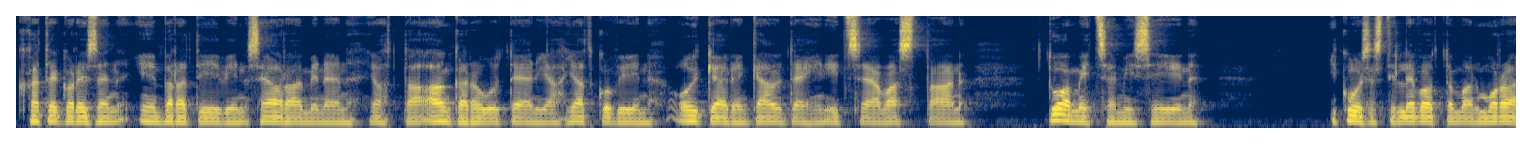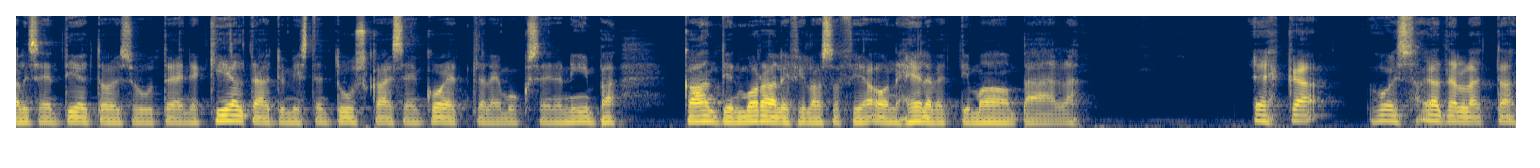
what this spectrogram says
kategorisen imperatiivin seuraaminen johtaa ankaruuteen ja jatkuviin oikeudenkäynteihin itseä vastaan, tuomitsemisiin, ikuisesti levottoman moraaliseen tietoisuuteen ja kieltäytymisten tuskaiseen koettelemukseen ja niinpä Kantin moraalifilosofia on helvetti maan päällä. Ehkä voisi ajatella, että,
